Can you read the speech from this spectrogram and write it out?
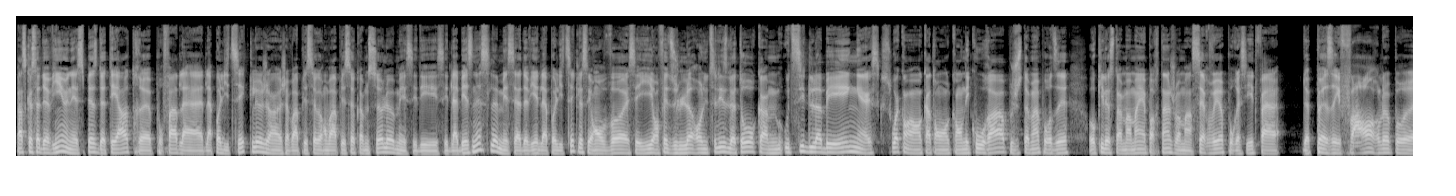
Parce que ça devient une espèce de théâtre euh, pour faire de la, politique. Ça, on va appeler ça comme ça, là, mais c'est de la business, mais ça devient de la politique. Là. On va essayer, on fait du on utilise le tour comme outil de lobbying, soit quand on, quand on est coureur, justement pour dire OK, là, c'est un moment important, je vais m'en servir pour essayer de faire de peser fort là, pour, euh,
